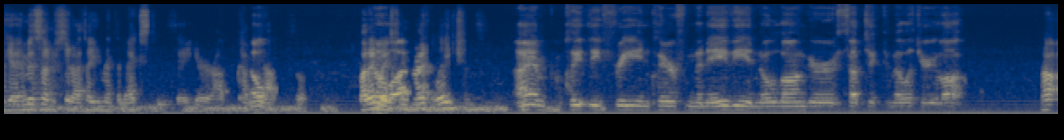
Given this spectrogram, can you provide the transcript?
Okay, I misunderstood. I thought you meant the next Tuesday here. I'm coming No. up. So. But anyway, No, I- congratulations. I am completely free and clear from the Navy and no longer subject to military law. Uh,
